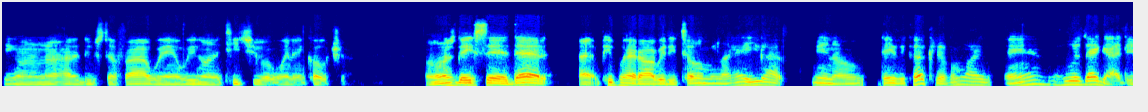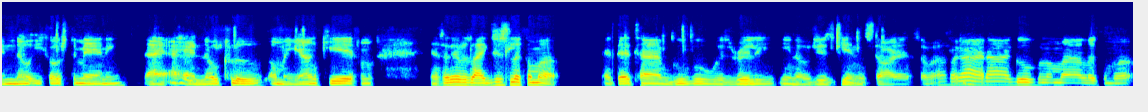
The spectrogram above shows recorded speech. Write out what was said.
You're gonna learn how to do stuff our way, and we're gonna teach you a winning culture. And once they said that, uh, people had already told me like, "Hey, you got you know David Cutcliffe." I'm like, "Man, who is that guy?" Didn't know he coached the Manning. I, I had no clue. I'm a young kid from, and so they was like, "Just look him up." At that time, Google was really, you know, just getting started. So I was like, all right, I Google him, I look him up.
